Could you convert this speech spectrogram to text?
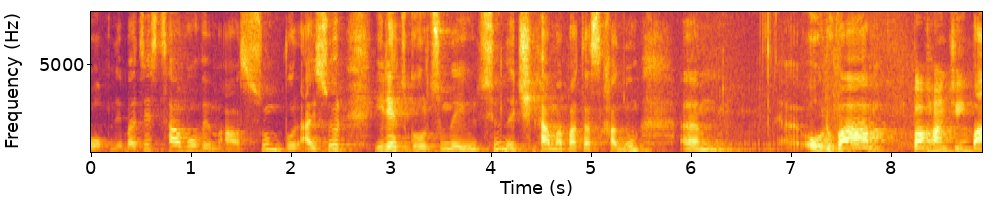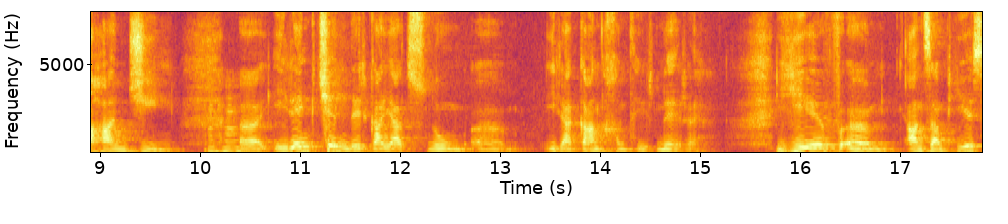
կողմն է, բայց ես ցավով եմ ասում, որ այսօր իրենց գործունեությունը չի համապատասխանում օրվա պահանջին պահանջին իրենք չեն ներկայացնում իրական խնդիրները եւ անձամբ ես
